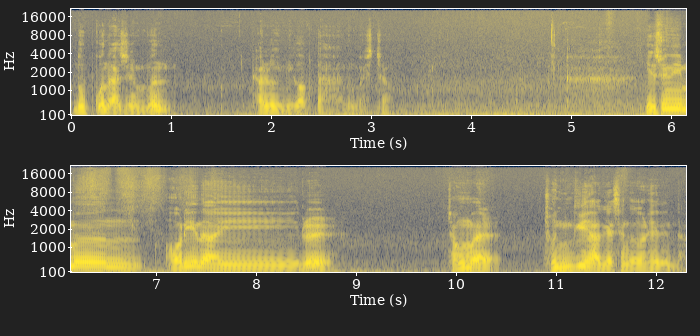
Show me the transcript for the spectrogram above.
높고 낮음은 별 의미가 없다는 것이죠. 예수님은 어린아이를 정말 존귀하게 생각을 해야 된다.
